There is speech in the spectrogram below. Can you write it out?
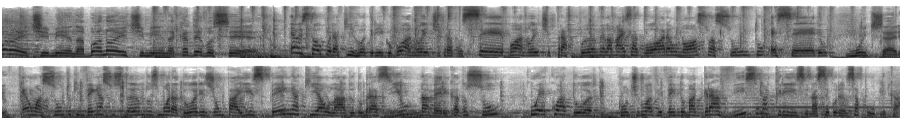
Boa noite, Mina. Boa noite, Mina. Cadê você? Eu estou por aqui, Rodrigo. Boa noite para você, boa noite para Pamela. Mas agora o nosso assunto é sério. Muito sério. É um assunto que vem assustando os moradores de um país bem aqui ao lado do Brasil, na América do Sul o Equador continua vivendo uma gravíssima crise na segurança pública.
